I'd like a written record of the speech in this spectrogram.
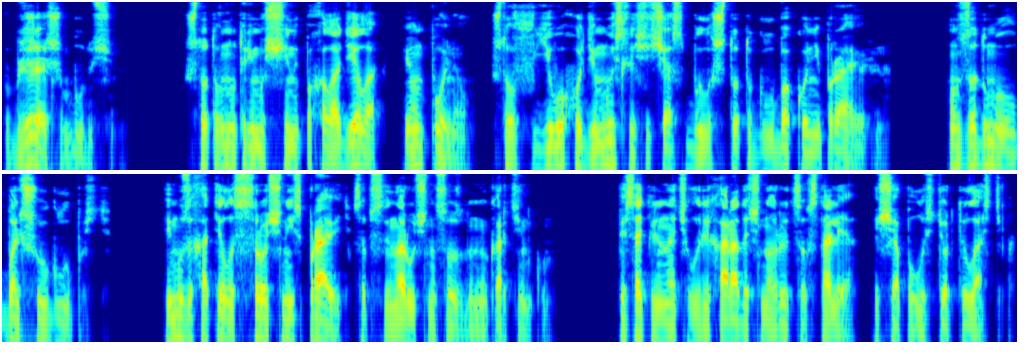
В ближайшем будущем. Что-то внутри мужчины похолодело, и он понял, что в его ходе мысли сейчас было что-то глубоко неправильно. Он задумывал большую глупость. Ему захотелось срочно исправить собственноручно созданную картинку. Писатель начал лихорадочно рыться в столе, ища полустертый ластик,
